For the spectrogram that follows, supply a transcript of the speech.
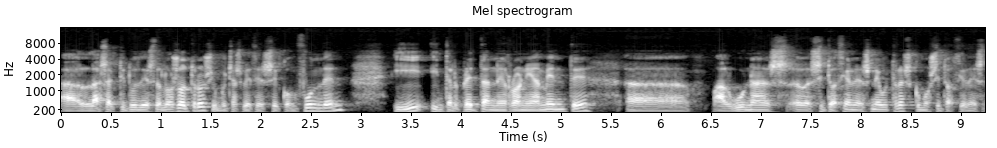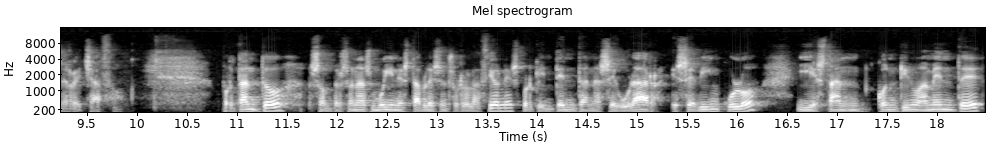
las actitudes de los otros y muchas veces se confunden y interpretan erróneamente algunas situaciones neutras como situaciones de rechazo. Por tanto, son personas muy inestables en sus relaciones porque intentan asegurar ese vínculo y están continuamente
